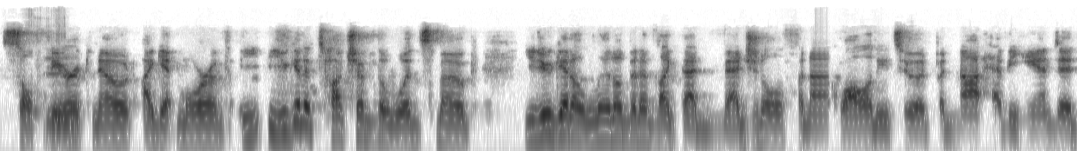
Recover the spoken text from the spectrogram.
sulfuric mm. note. I get more of you, you, get a touch of the wood smoke. You do get a little bit of like that vegetal phenol quality to it, but not heavy handed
